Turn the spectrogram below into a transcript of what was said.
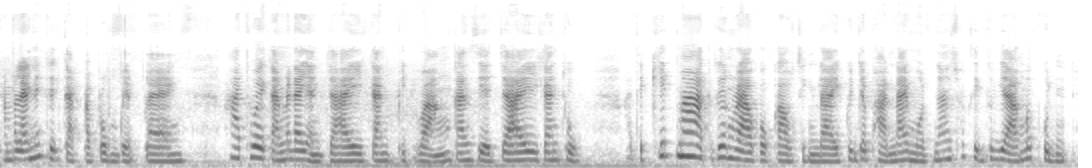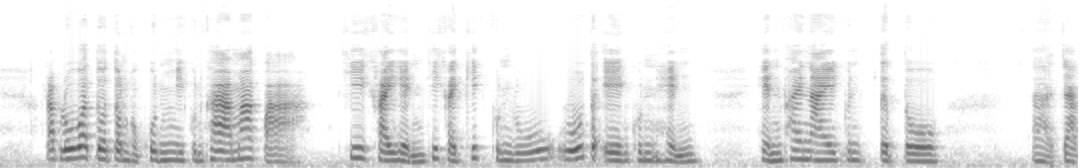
ทำบาลานซ์นี่คือการปรับปรุงเปลี่ยนแปลงห้าถ้วยการไม่ได้อย่างใจ การผิดหวัง การเสียใจ การถูก อาจจะคิดมากเรื่องราวเก่าๆสิ่งใด คุณจะผ่านได้หมดนะทุกสิ่งทุกอย่างเมื่อคุณ รับรู้ว่าตัวตนของคุณมีคุณค่ามากกว่า ที่ใครเห็นที่ใครคิดคุณรู้รู้ตัวเองคุณเห็น เห็นภายในคุณเติบโตจาก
